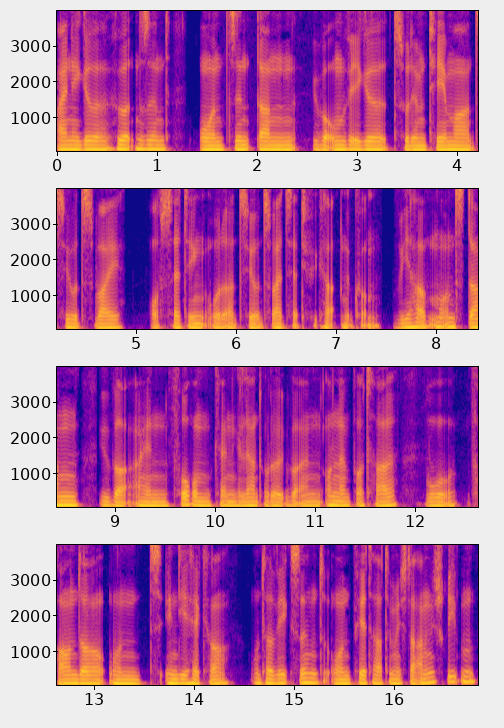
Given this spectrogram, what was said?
einige Hürden sind und sind dann über Umwege zu dem Thema CO2 Offsetting oder CO2-Zertifikaten gekommen. Wir haben uns dann über ein Forum kennengelernt oder über ein Online-Portal, wo Founder und Indie-Hacker unterwegs sind und Peter hatte mich da angeschrieben,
